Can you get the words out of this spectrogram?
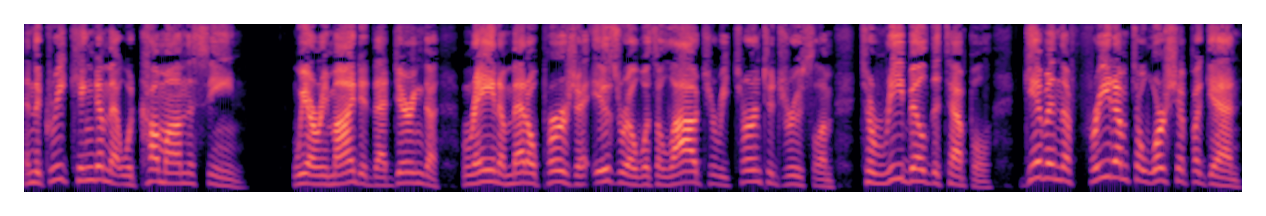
and the Greek kingdom that would come on the scene. We are reminded that during the reign of Medo Persia, Israel was allowed to return to Jerusalem to rebuild the temple, given the freedom to worship again.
